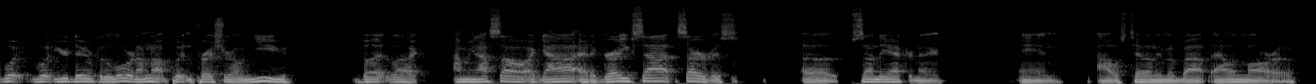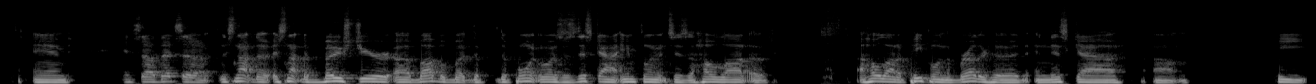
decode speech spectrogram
what what you're doing for the Lord, I'm not putting pressure on you, but like I mean, I saw a guy at a gravesite service uh Sunday afternoon, and I was telling him about Alan Morrow, and and so that's a it's not the it's not to boost your uh, bubble, but the the point was is this guy influences a whole lot of a whole lot of people in the brotherhood, and this guy um he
